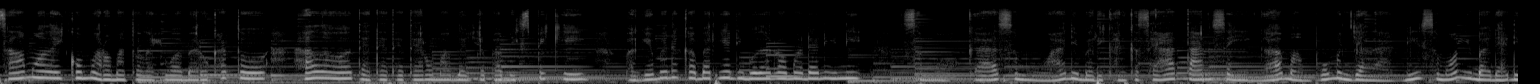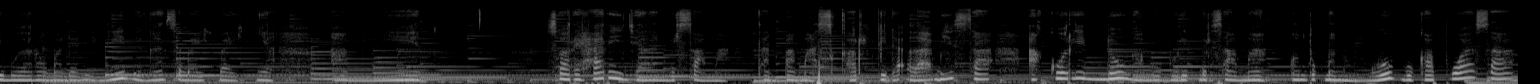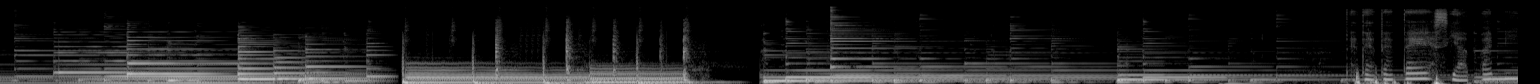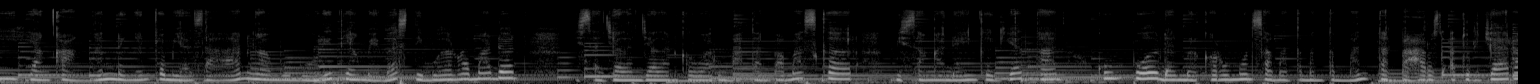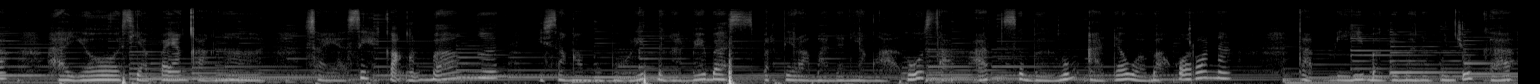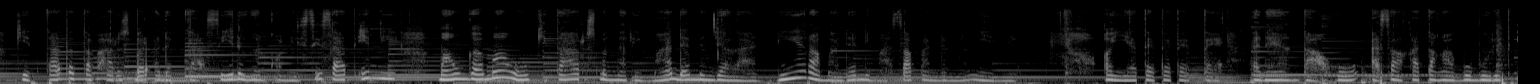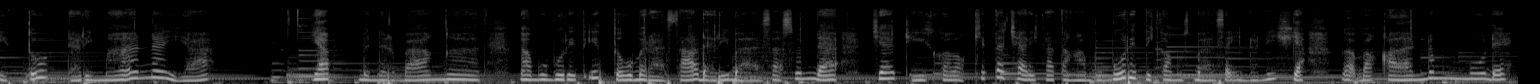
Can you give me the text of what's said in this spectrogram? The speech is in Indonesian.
Assalamualaikum warahmatullahi wabarakatuh. Halo teteh-teteh rumah belajar public speaking. Bagaimana kabarnya di bulan Ramadan ini? Semoga semua diberikan kesehatan Sehingga mampu menjalani semua ibadah di bulan Ramadan ini dengan sebaik-baiknya. Amin Sore hari jalan bersama tanpa masker tidaklah bisa. Aku rindu ngabuburit bersama untuk menunggu buka puasa. Teteh-teteh, siapa nih yang kangen dengan kebiasaan ngabuburit yang bebas di bulan Ramadan? Bisa jalan-jalan keluar rumah tanpa masker, bisa ngadain kegiatan, kumpul dan berkerumun sama teman-teman tanpa harus atur jarak. Hayo, siapa yang kangen? Saya sih kangen banget bisa ngabuburit dengan bebas seperti Ramadan yang lalu saat sebelum ada wabah corona. Tapi bagaimanapun juga kita tetap harus beradaptasi dengan kondisi saat ini. Mau gak mau kita harus menerima dan menjalani Ramadan di masa pandemi ini. Oh iya teteh-teteh, ada yang tahu asal kata ngabuburit itu dari mana ya? Yap, bener banget. Ngabuburit itu berasal dari bahasa Sunda. Jadi kalau kita cari kata ngabuburit di kamus bahasa Indonesia, gak bakalan nemu deh.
